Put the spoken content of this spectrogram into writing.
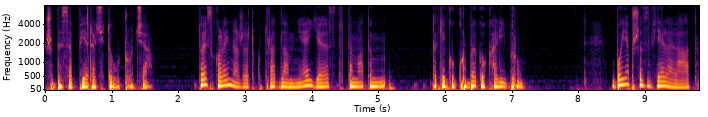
żeby zabierać to uczucia. To jest kolejna rzecz, która dla mnie jest tematem takiego grubego kalibru, Bo ja przez wiele lat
